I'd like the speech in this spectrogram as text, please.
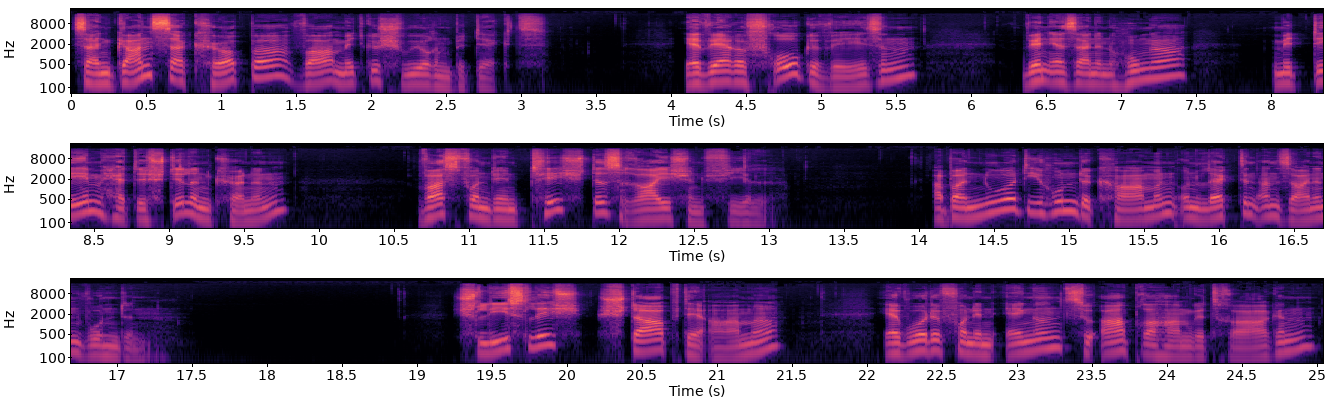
Sein ganzer Körper war mit Geschwüren bedeckt. Er wäre froh gewesen, wenn er seinen Hunger mit dem hätte stillen können, was von dem Tisch des Reichen fiel. Aber nur die Hunde kamen und leckten an seinen Wunden. Schließlich starb der Arme, er wurde von den Engeln zu Abraham getragen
